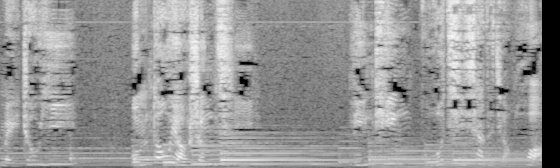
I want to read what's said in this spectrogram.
每周一，我们都要升旗，聆听国旗下的讲话。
